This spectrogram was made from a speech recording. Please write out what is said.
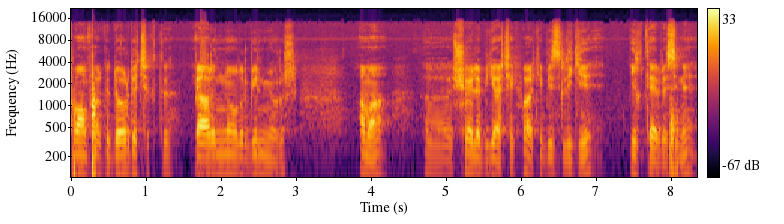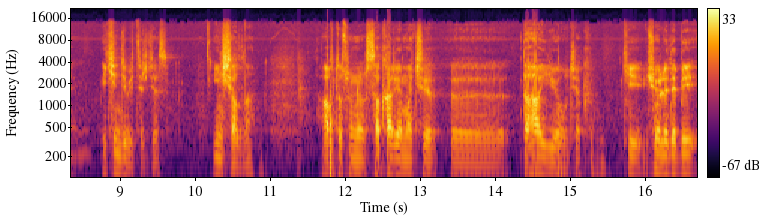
puan farkı dörde çıktı. Yarın ne olur bilmiyoruz. Ama e, şöyle bir gerçek var ki biz ligi ilk devresini ikinci bitireceğiz. İnşallah. Hafta sonu Sakarya maçı e, daha iyi olacak. Ki şöyle de bir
